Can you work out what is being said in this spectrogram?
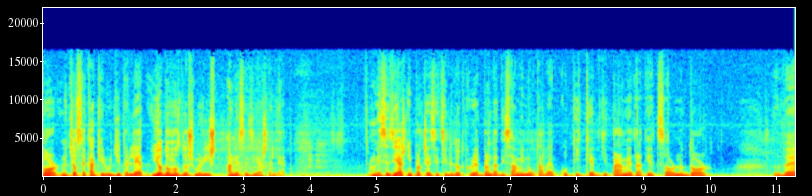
Por, në qoftë se ka kirurgji të lehtë, jo domosdoshmërisht, anestezia është e lehtë. Anestezia është një proces i cili do të kryhet brenda disa minutave, ku ti ke të gjithë parametrat jetësorë në dorë dhe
